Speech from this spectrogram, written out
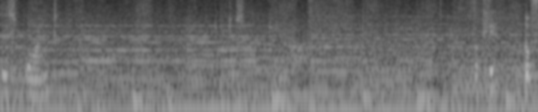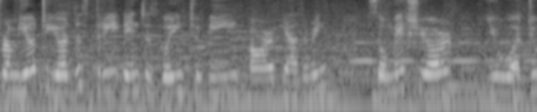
this point okay. So from year to year this 3 inch is going to be our gathering. So make sure you uh, do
